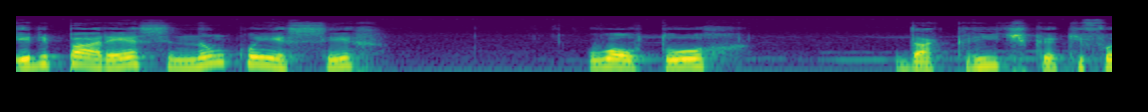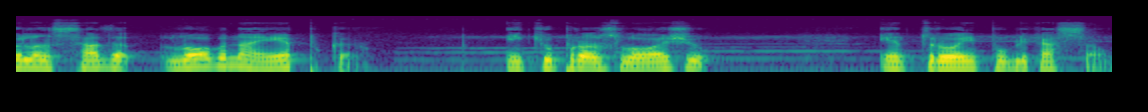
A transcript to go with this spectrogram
ele parece não conhecer o autor da crítica que foi lançada logo na época em que o proslógio entrou em publicação.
